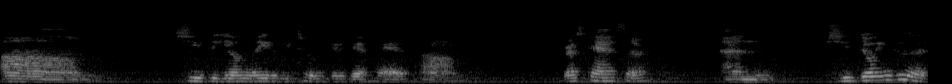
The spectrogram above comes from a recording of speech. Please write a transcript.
um, she's the young lady we told you that has um, breast cancer, and she's doing good.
